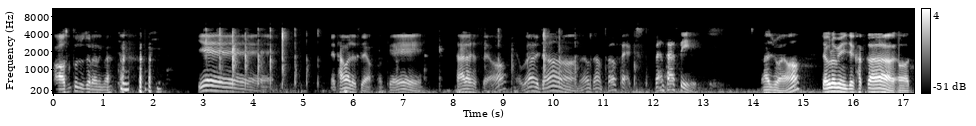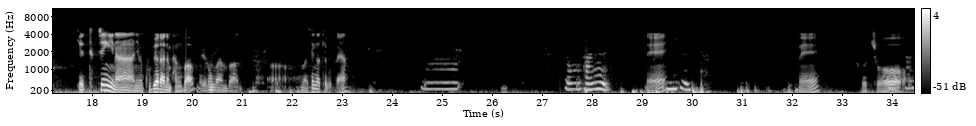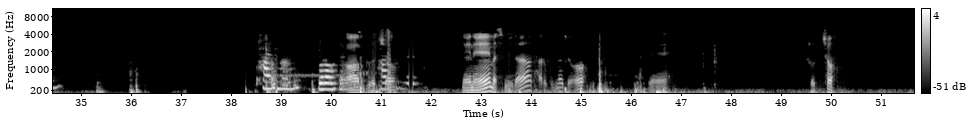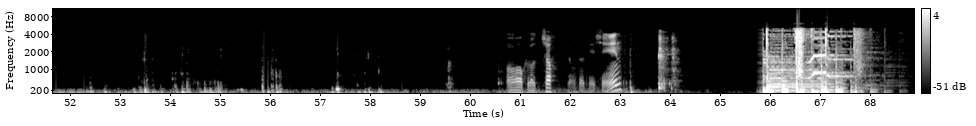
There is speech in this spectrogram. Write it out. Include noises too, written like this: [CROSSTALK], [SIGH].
아, 속도 조절하는 거야. [LAUGHS] 예. 네, 다 맞았어요. 오케이. 잘하셨어요. Well done. Well done. Perfect. Fantastic. 아주 좋아요. 자, 그러면 이제 각각, 어, 이렇게 특징이나 아니면 구별하는 방법, 뭐 이런 거 한번, 어, 한번 생각해 볼까요? 음, 영상은 네. 이름, 네. 그렇죠. 발음은 뭐라고 써요? 아, 그렇죠. 네네, 맞습니다. 바로 끝나죠. 네. 그렇죠. 어, 그렇죠. 명사 대신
